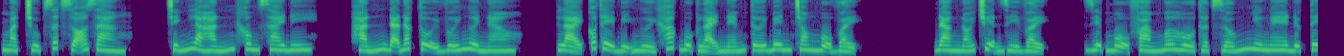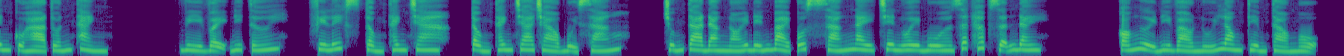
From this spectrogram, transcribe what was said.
Mặt chụp rất rõ ràng. Chính là hắn không sai đi. Hắn đã đắc tội với người nào. Lại có thể bị người khác buộc lại ném tới bên trong mộ vậy. Đang nói chuyện gì vậy? Diệp mộ phàm mơ hồ thật giống như nghe được tên của Hà Tuấn Thành. Vì vậy đi tới. Felix Tổng Thanh tra. Tổng Thanh tra chào buổi sáng. Chúng ta đang nói đến bài post sáng nay trên Weibo rất hấp dẫn đây. Có người đi vào núi Long tìm tảo mộ,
